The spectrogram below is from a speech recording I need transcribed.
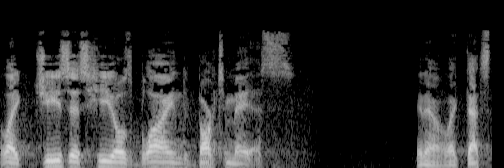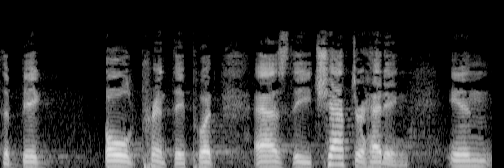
like Jesus heals blind Bartimaeus. You know, like that's the big, bold print they put as the chapter heading in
